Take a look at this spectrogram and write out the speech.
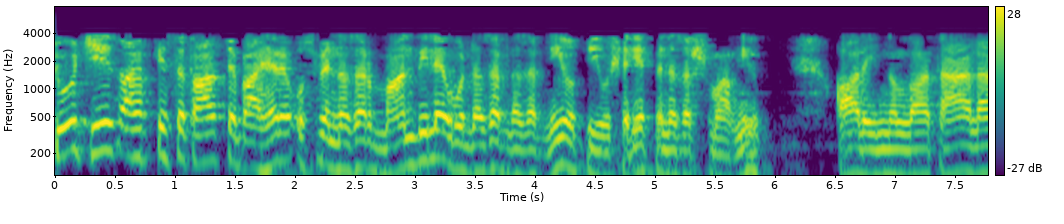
جو چیز آپ کی استطاعت سے باہر ہے، اس میں نظر مان بھی لے، وہ نظر نظر نہیں ہوتی، وہ شریعت میں نظر شمار نہیں ہوتی۔ اور ان اللہ تعالی،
